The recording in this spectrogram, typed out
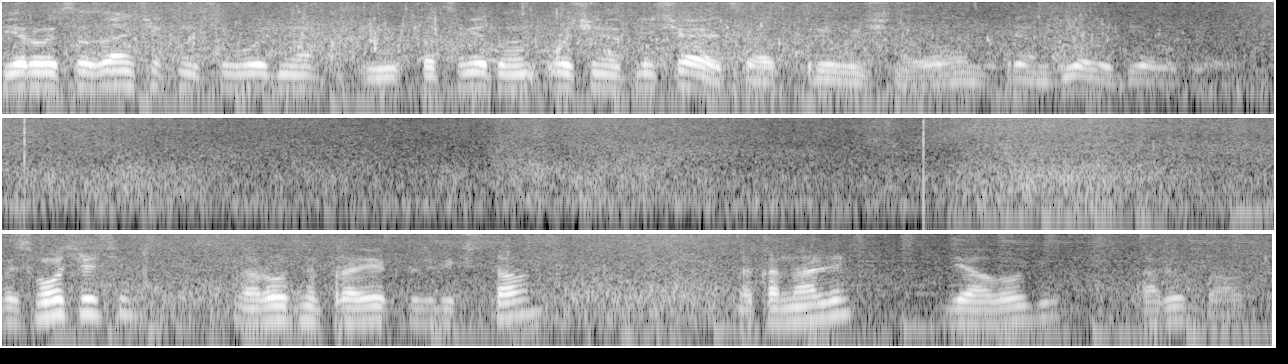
Первый сазанчик на сегодня, и по цвету он очень отличается от привычного. Он прям белый-белый-белый. Вы смотрите народный проект Узбекистан на канале Диалоги о рыбалке.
